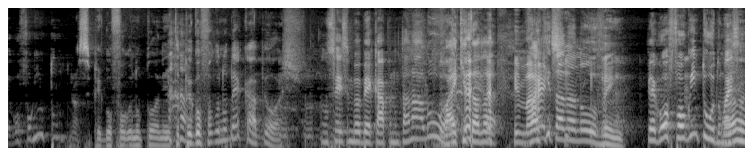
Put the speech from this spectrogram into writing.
Pegou fogo em tudo. Nossa, pegou fogo no planeta, pegou fogo no backup, eu acho. Não sei se o meu backup não tá na lua. Vai que tá na, vai que tá na nuvem. Pegou fogo em tudo, mas Ah.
